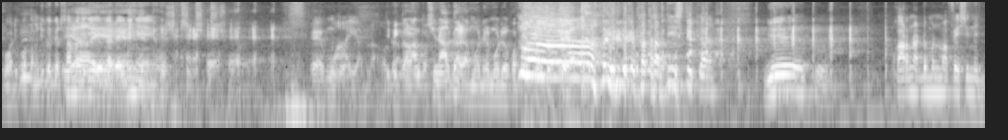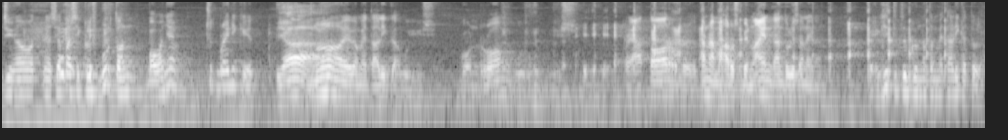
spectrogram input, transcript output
wah dipotong juga biar sama Iya, jadi nggak ada iya. ininya Ya, lumayan lah tipikal Anto Sinaga lah model-model kostum. Ya. Wah, ini kayak kata artistik kan. Gitu. Karena demen sama fashionnya J- eh, siapa sih Cliff Burton, bawahnya cut bray dikit. Ya. Oh, ya Metallica, wis. Gondrong, wis. Kreator, kan nama harus band lain kan tulisannya kan. Kayak gitu tuh gue nonton Metallica tuh.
